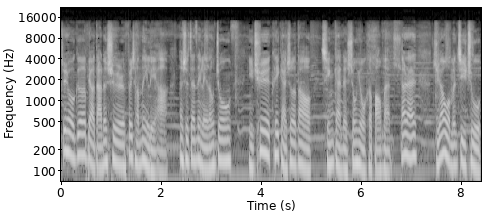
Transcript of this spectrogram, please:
这首歌表达的是非常内敛啊，但是在内敛当中，你却可以感受到情感的汹涌和饱满。当然，只要我们记住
